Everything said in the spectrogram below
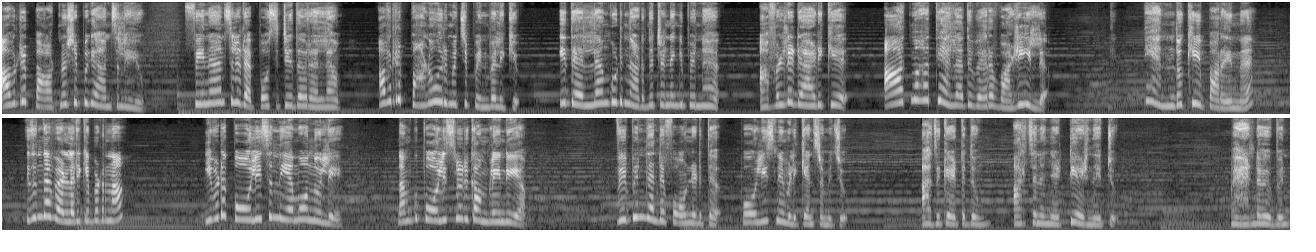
അവരുടെ പാർട്ട്ണർഷിപ്പ് ക്യാൻസൽ ചെയ്യും. ഫിനാൻസിൽ ഡെപ്പോസിറ്റ് ചെയ്തവരെല്ലാം അവരുടെ പണം ഒരുമിച്ച് പിൻവലിക്കും. ഇതെല്ലാം കൂടി നടന്നിട്ടുണ്ടെങ്കിൽ പിന്നെ അവളുടെ ഡാഡിക്ക് ആത്മഹത്യ അല്ലാതെ വേറെ വഴിയില്ല. നീ എന്തൊക്കെയാ പറയുന്നേ? ഇതെന്താ വെള്ളരിക്കപ്പെടണ? ഇവിടെ പോലീസ് നിയമമൊന്നുമില്ലേ? നമുക്ക് പോലീസിൽ ഒരു കംപ്ലൈന്റ് ചെയ്യാം. വിപിൻ തന്റെ ഫോൺ എടുത്ത് പോലീസിനെ വിളിക്കാൻ ശ്രമിച്ചു. അത് കേട്ടതും അർച്ചന ഞെട്ടി എഴുന്നേറ്റു. വേണ്ട വിപിൻ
